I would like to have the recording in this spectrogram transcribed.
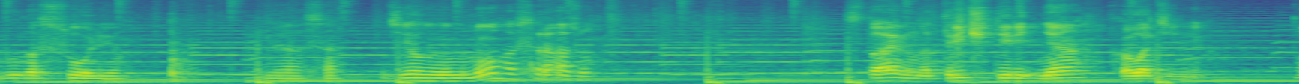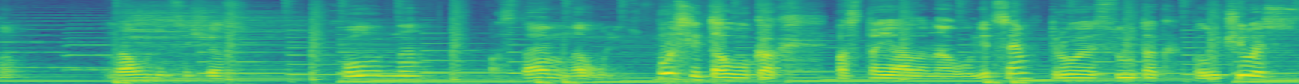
было солью мясо. Делаю много сразу. Ставим на 3-4 дня в холодильник. Ну, на улице сейчас холодно, поставим на улицу. После того, как постояла на улице трое суток, получилось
